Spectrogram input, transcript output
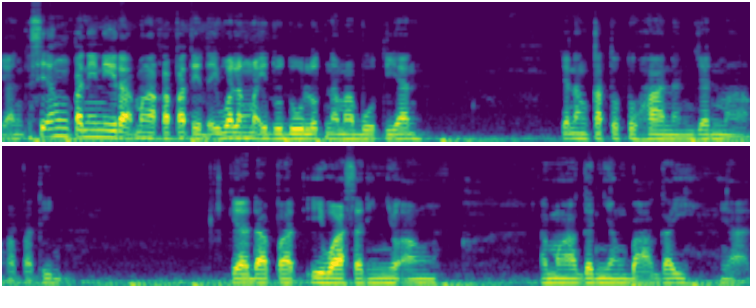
Yan. Kasi ang paninira mga kapatid ay walang maidudulot na mabuti yan. Yan ang katotohanan dyan mga kapatid. Kaya dapat iwasan ninyo ang, ang mga ganyang bagay. Yan.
